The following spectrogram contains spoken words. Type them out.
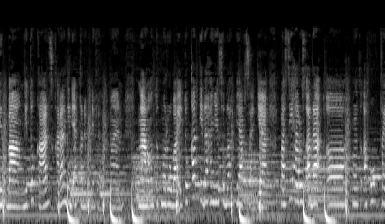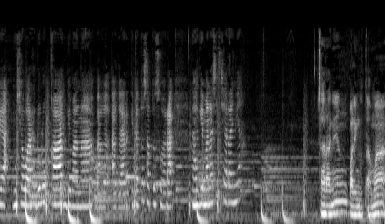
litbang gitu kan, sekarang jadi academic development. Nah, untuk merubah itu kan tidak hanya sebelah pihak saja, pasti harus ada eh, menurut aku kayak musyawarah dulu kan, gimana agar kita tuh satu suara. Nah, gimana sih caranya? caranya yang paling utama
